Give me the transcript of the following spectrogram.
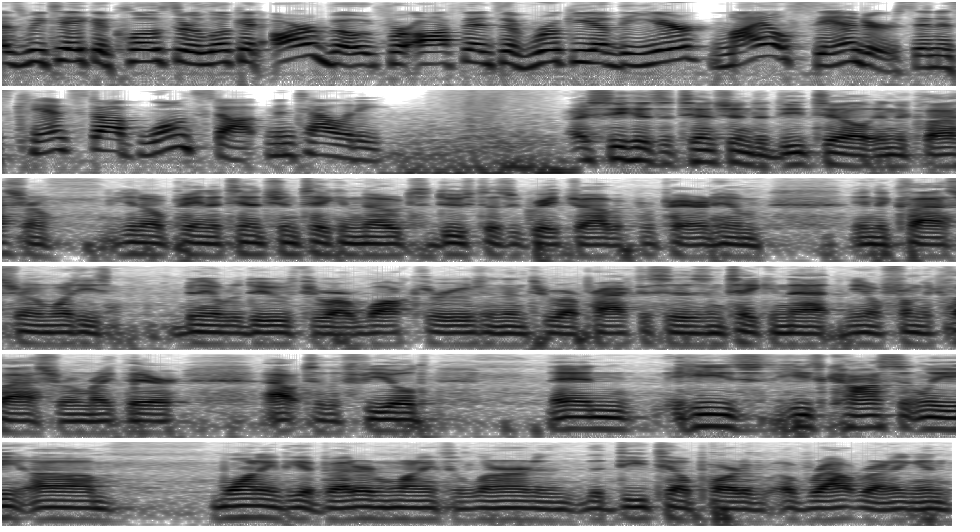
As we take a closer look at our vote for Offensive Rookie of the Year, Miles Sanders and his can't stop, won't stop mentality. I see his attention to detail in the classroom. You know, paying attention, taking notes. Duce does a great job of preparing him in the classroom, what he's been able to do through our walkthroughs and then through our practices, and taking that, you know, from the classroom right there out to the field. And he's he's constantly um, wanting to get better and wanting to learn and the detail part of, of route running. And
